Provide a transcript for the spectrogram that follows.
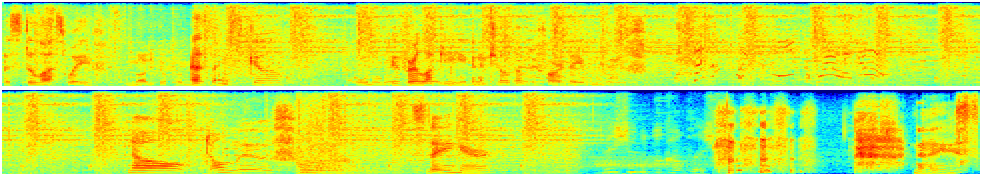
It's the last wave. As skill, if we're lucky, you're gonna kill them before they even move. No, don't move. Stay here. nice.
